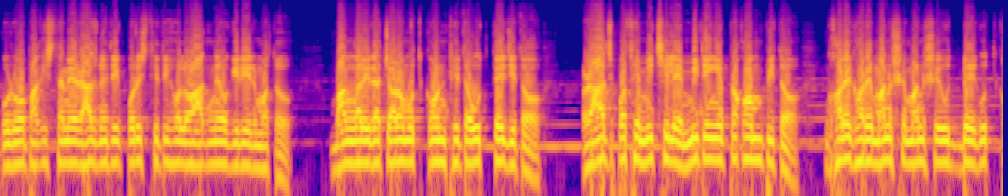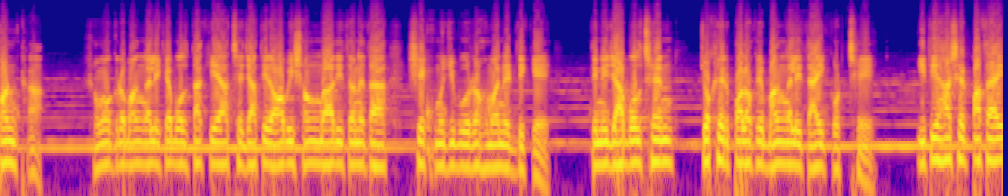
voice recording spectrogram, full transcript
পূর্ব পাকিস্তানের রাজনৈতিক পরিস্থিতি হল আগ্নেয়গিরির মতো। বাঙালিরা চরম উৎকণ্ঠিত উত্তেজিত, রাজপথে মিছিলে, মিটিংয়ে প্রকম্পিত, ঘরে ঘরে মানুষে মানুষে উদ্বেগ, উৎকণ্ঠা। সমগ্র বাঙালি কেবল তাকিয়ে আছে জাতির অবিসংবাদিত নেতা শেখ মুজিবুর রহমানের দিকে। তিনি যা বলছেন চোখের পলকে বাঙালি তাই করছে। ইতিহাসের পাতায়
